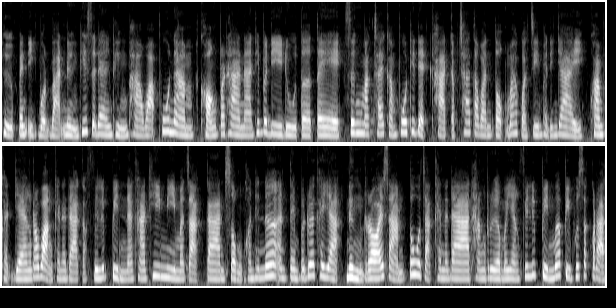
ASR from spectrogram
ถือเป็นอีกบทบาทหนึ่งที่แสดงถึงภาวะผู้นำของประธานาธิบดีดูเตร์เต ซึ่งมักใช้คำพูดที่เด็ดขาดกับชาติตะวันตกมากกว่าจีนแผ่นดินใหญ่ ความขัดแย้งระหว่างแคนาดากับฟิลิปปินส์นะคะ ที่มีมาจากการส่งคอนเทนเนอร์อันเต็มไปด้วยขยะ 103 ตู้จากแคนาดาทางเรือมายังฟิลิปปินส์เมื่อปีพุทธศักราช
